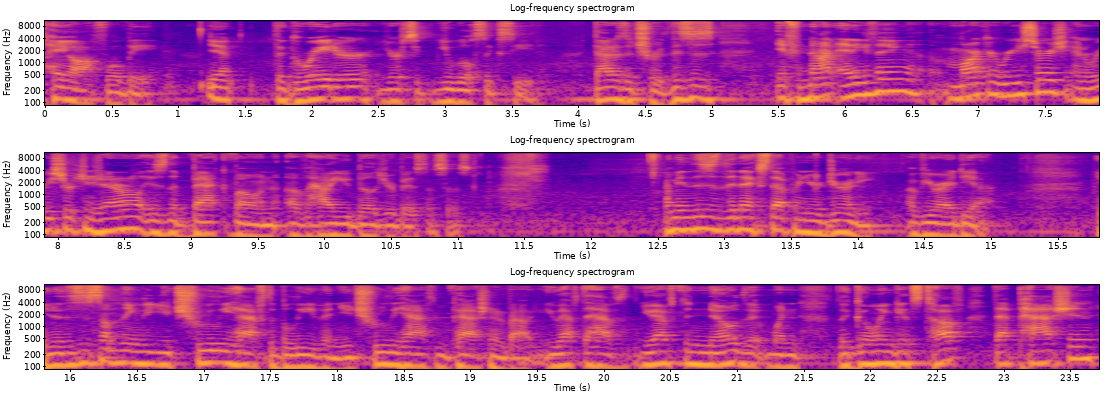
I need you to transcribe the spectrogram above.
payoff will be. Yeah. The greater your you will succeed. That is the truth. This is if not anything, market research and research in general is the backbone of how you build your businesses. I mean, this is the next step in your journey of your idea. You know, this is something that you truly have to believe in. You truly have to be passionate about. You have to have you have to know that when the going gets tough, that passion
